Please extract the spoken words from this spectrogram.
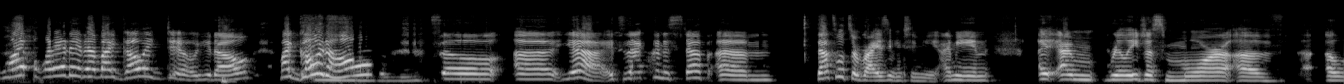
what planet am I going to? You know, am I going home? So, uh, yeah, it's that kind of stuff. Um, that's what's arising to me. I mean, I, I'm really just more of a,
